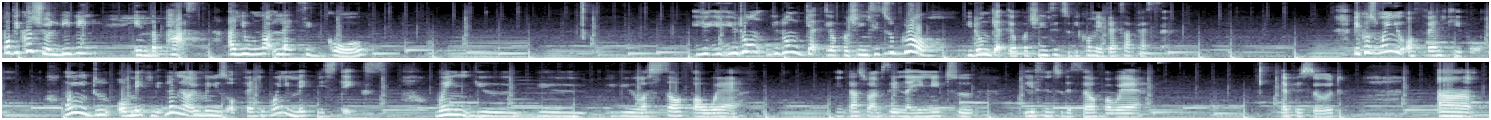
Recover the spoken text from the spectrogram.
But because you're living in the past and you will not let it go, you, you, you don't you don't get the opportunity to grow. You don't get the opportunity to become a better person. Because when you offend people, when you do or make me let me not even use offend people, when you make mistakes, when you you you are self-aware, that's why I'm saying that you need to listen to the self-aware episode. Um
